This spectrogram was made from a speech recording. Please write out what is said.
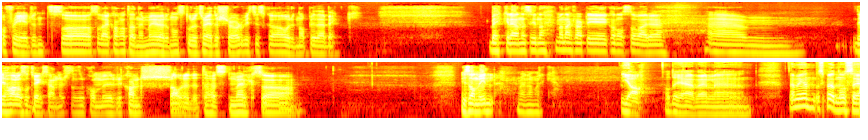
på free agent, så, så det kan godt hende de må gjøre noen store traders sjøl hvis de skal ordne opp i det back Beck-greiene sine. Men det er klart de kan også være um, De har også Jake Sanderson som kommer kanskje allerede til høsten, vel, så Hvis han vil, vil jeg merke. Ja, og det er vel Nei, men igjen, spennende å se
